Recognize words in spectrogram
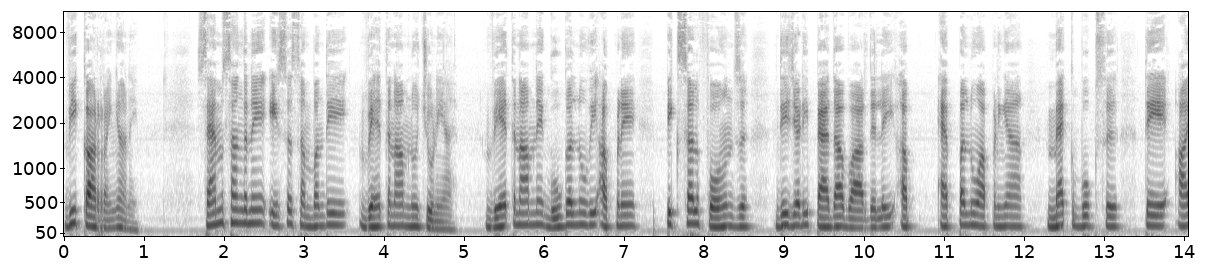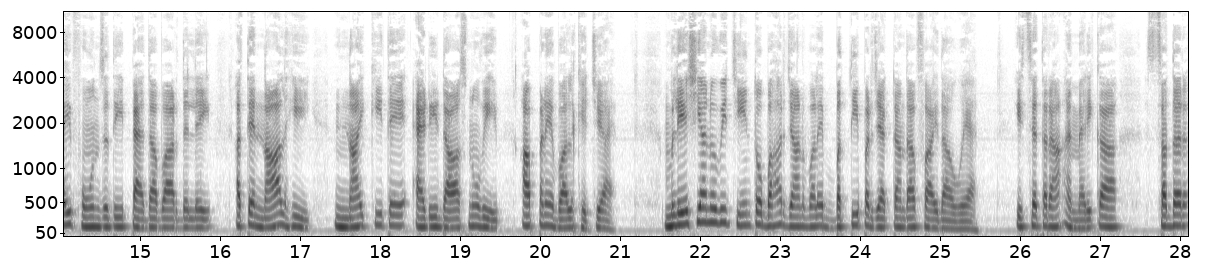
ਵੀ ਕਰ ਰਹੀਆਂ ਨੇ। ਸੈਮਸੰਗ ਨੇ ਇਸ ਸੰਬੰਧੀ ਵੀਅਤਨਾਮ ਨੂੰ ਚੁਣਿਆ ਹੈ। ਵੀਅਤਨਾਮ ਨੇ ਗੂਗਲ ਨੂੰ ਵੀ ਆਪਣੇ ਪਿਕਸਲ ਫੋਨਸ ਦੀ ਜਿਹੜੀ ਪੈਦਾਵਾਰ ਦੇ ਲਈ ਐਪਲ ਨੂੰ ਆਪਣੀਆਂ ਮੈਕਬੁੱਕਸ ਤੇ ਆਈਫੋਨਸ ਦੀ ਪੈਦਾਵਾਰ ਦੇ ਲਈ ਅਤੇ ਨਾਲ ਹੀ ਨਾਈਕੀ ਤੇ ਐਡੀਡਾਸ ਨੂੰ ਵੀ ਆਪਣੇ ਵੱਲ ਖਿੱਚਿਆ ਹੈ। ਮਲੇਸ਼ੀਆ ਨੂੰ ਵੀ ਚੀਨ ਤੋਂ ਬਾਹਰ ਜਾਣ ਵਾਲੇ 32 ਪ੍ਰੋਜੈਕਟਾਂ ਦਾ ਫਾਇਦਾ ਹੋਇਆ ਹੈ। ਇਸੇ ਤਰ੍ਹਾਂ ਅਮਰੀਕਾ ਸਦਰ,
